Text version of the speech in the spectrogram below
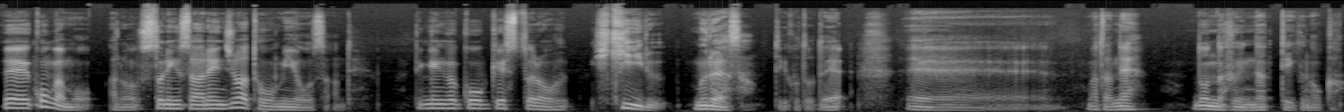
で今回もあのストリングスアレンジは東美王さんで。で弦楽オーケストラを率いる室屋さんということで、えーまたねどんな風になっていくのか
